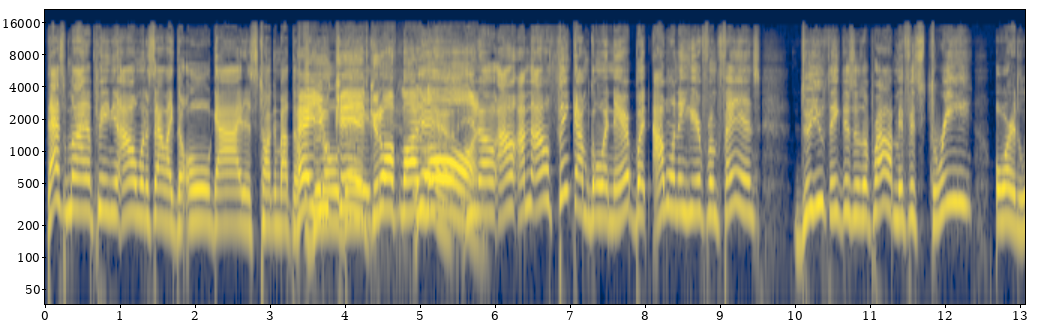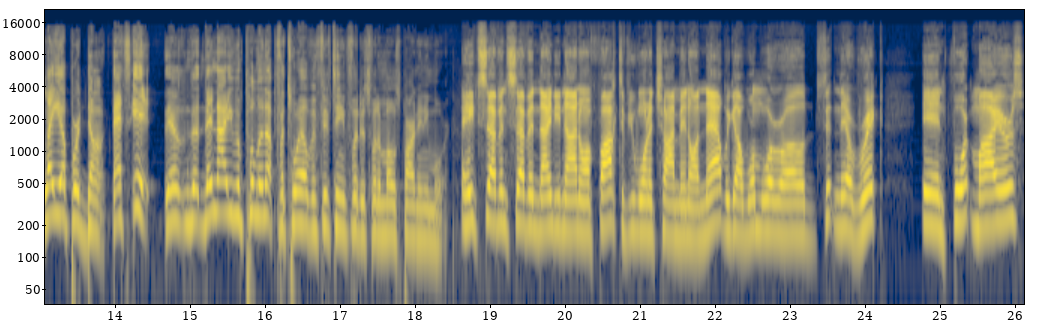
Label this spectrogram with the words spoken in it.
That's my opinion. I don't want to sound like the old guy that's talking about the Hey, good you old kids, days. get off my yeah, lawn. You know, I, I'm, I don't think I'm going there, but I want to hear from fans. Do you think this is a problem? If it's three or layup or dunk, that's it. They're, they're not even pulling up for 12 and 15 footers for the most part anymore. 877-99 on Fox if you want to chime in on that. We got one more uh, sitting there, Rick in Fort Myers.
